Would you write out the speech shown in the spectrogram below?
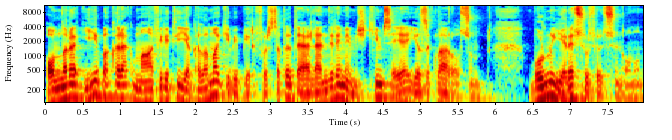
onlara iyi bakarak mağfireti yakalama gibi bir fırsatı değerlendirememiş kimseye yazıklar olsun. Burnu yere sürtülsün onun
